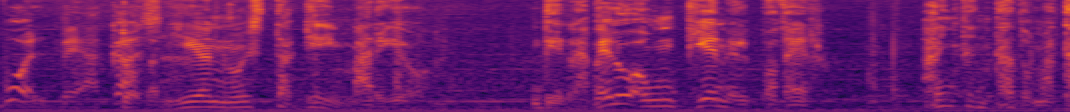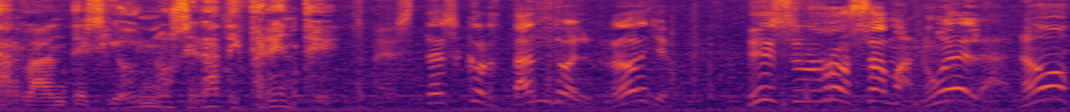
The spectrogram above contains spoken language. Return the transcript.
vuelve a casa. Todavía no está aquí, Mario. Di Ravelo aún tiene el poder. Ha intentado matarla antes y hoy no será diferente. Me estás cortando el rollo. Es Rosa Manuela, ¿no?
